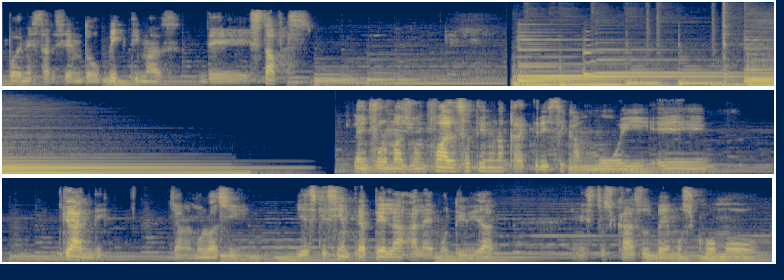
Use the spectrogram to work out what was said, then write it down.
pueden estar siendo víctimas de estafas. La información falsa tiene una característica muy eh, grande, llamémoslo así, y es que siempre apela a la emotividad. En estos casos vemos cómo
